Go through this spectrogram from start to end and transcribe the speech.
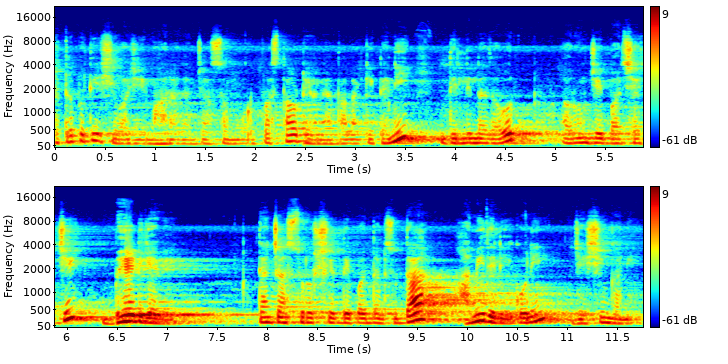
छत्रपती शिवाजी महाराजांच्या समोर प्रस्ताव ठेवण्यात आला की त्यांनी दिल्लीला जाऊन औरंगजेब बादशाची भेट घ्यावी. त्यांच्या सुरक्षिततेबद्दल सुद्धा हमी दिली कोणी? जयशिंगाने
